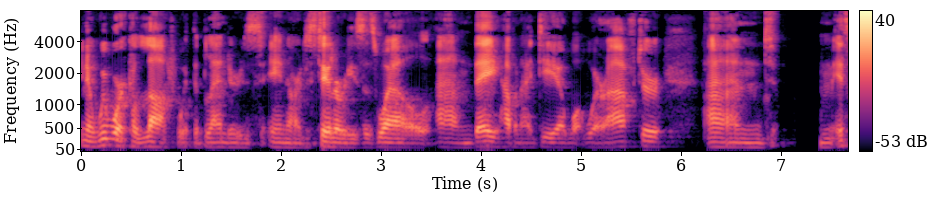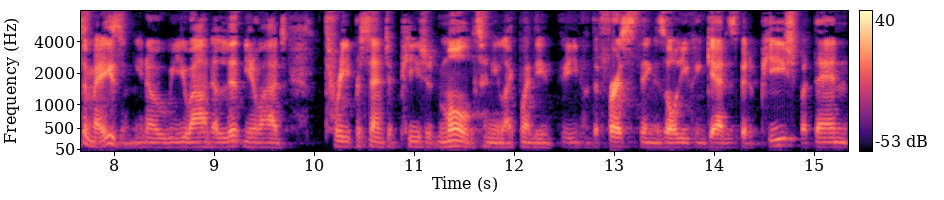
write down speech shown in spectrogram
you know we work a lot with the blenders in our distilleries as well and they have an idea what we're after and it's amazing you know you add a little you know add three percent of peated malt, and you're like when you you know the first thing is all you can get is a bit of peat, but then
